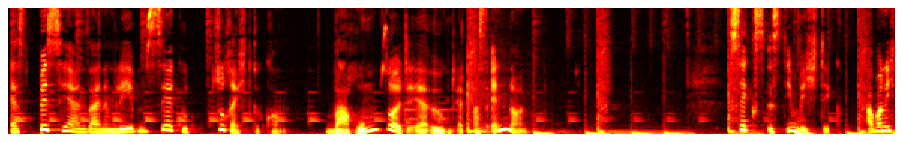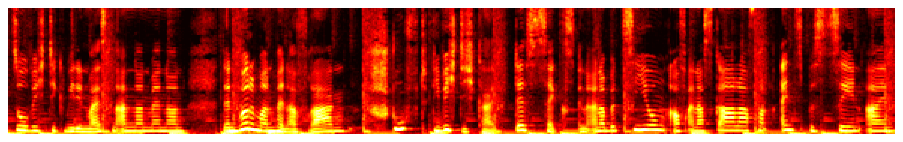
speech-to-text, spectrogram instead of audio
Er ist bisher in seinem Leben sehr gut zurechtgekommen. Warum sollte er irgendetwas ändern? Sex ist ihm wichtig, aber nicht so wichtig wie den meisten anderen Männern, denn würde man Männer fragen, stuft die Wichtigkeit des Sex in einer Beziehung auf einer Skala von 1 bis 10 ein,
